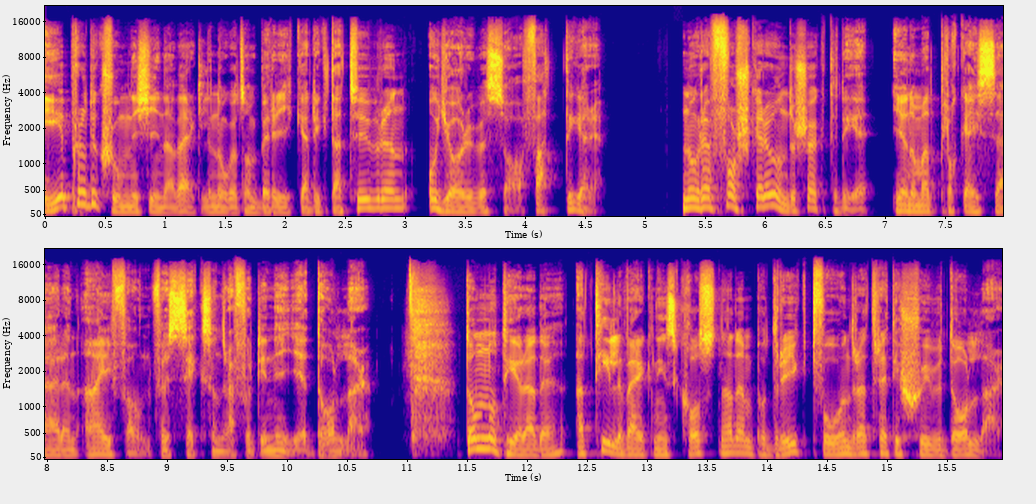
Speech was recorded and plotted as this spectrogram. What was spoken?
Är produktion i Kina verkligen något som berikar diktaturen och gör USA fattigare? Några forskare undersökte det genom att plocka isär en iPhone för 649 dollar. De noterade att tillverkningskostnaden på drygt 237 dollar,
